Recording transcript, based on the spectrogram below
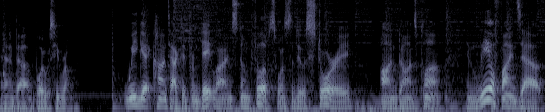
And uh, boy, was he wrong. We get contacted from Dateline. Stone Phillips wants to do a story on Don's Plum. And Leo finds out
